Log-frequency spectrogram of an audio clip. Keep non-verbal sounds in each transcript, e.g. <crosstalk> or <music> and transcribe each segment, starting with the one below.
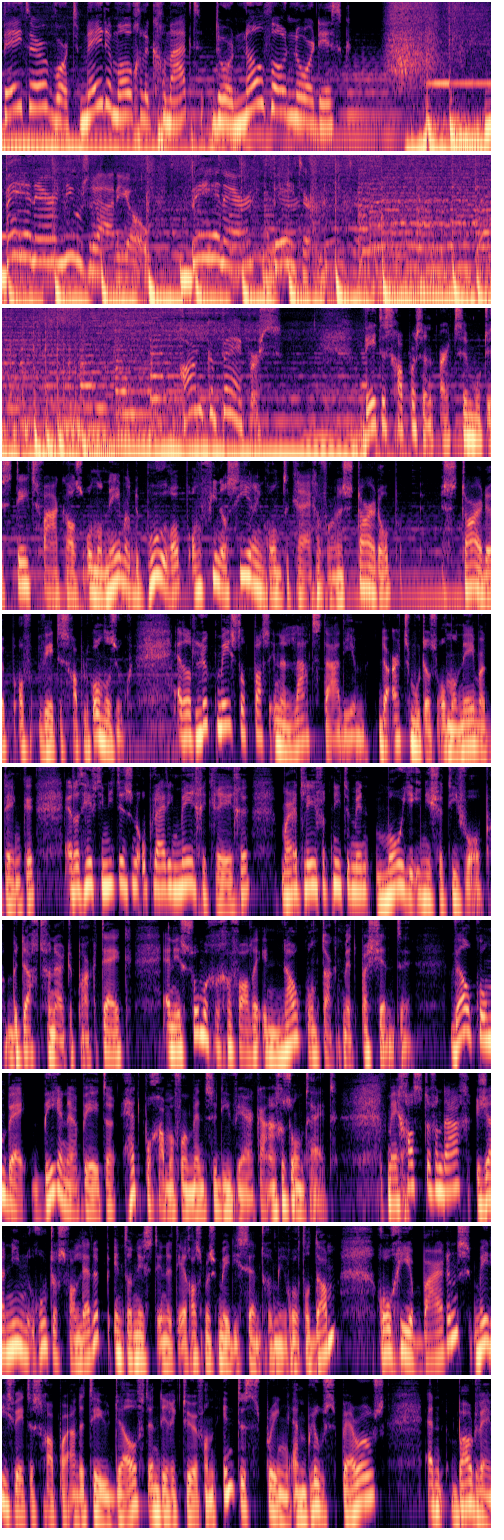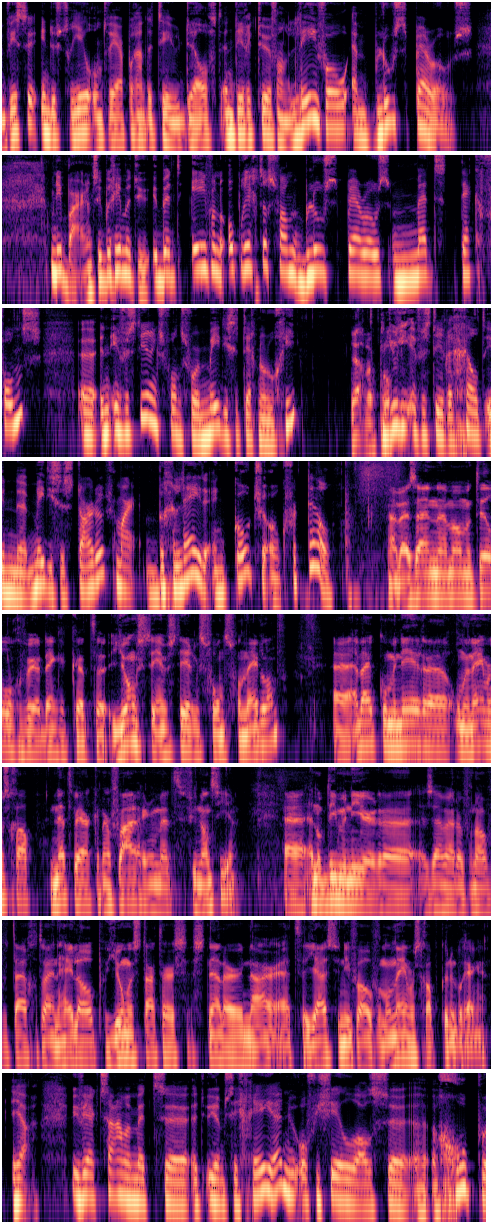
Beter wordt mede mogelijk gemaakt door Novo Nordisk. BNR Nieuwsradio. BNR Beter. Harmke Pijpers. Wetenschappers en artsen moeten steeds vaker als ondernemer de boer op om financiering rond te krijgen voor een start-up start-up of wetenschappelijk onderzoek. En dat lukt meestal pas in een laat stadium. De arts moet als ondernemer denken. En dat heeft hij niet in zijn opleiding meegekregen. Maar het levert niettemin mooie initiatieven op, bedacht vanuit de praktijk. En in sommige gevallen in nauw contact met patiënten. Welkom bij BNR Beter, het programma voor mensen die werken aan gezondheid. Mijn gasten vandaag: Janine Roeters van Lennep, internist in het Erasmus Medisch Centrum in Rotterdam. Rogier Barens, medisch wetenschapper aan de TU Delft en directeur van Interspring en Blue Sparrows. En Boudewijn Industrieel ontwerper aan de TU Delft en directeur van Levo en Blue Sparrows. Meneer Barends, ik begin met u. U bent een van de oprichters van Blue Sparrows MedTech Fonds, eh, een investeringsfonds voor medische technologie. Ja, dat klopt. Jullie investeren geld in uh, medische start-ups, maar begeleiden en coachen ook. Vertel. Nou, wij zijn uh, momenteel ongeveer, denk ik, het uh, jongste investeringsfonds van Nederland. en wij combineren ondernemerschap, netwerk en ervaringen met financiën. en op die manier zijn wij ervan overtuigd dat wij een hele hoop jonge starters sneller naar het juiste niveau van ondernemerschap kunnen brengen. Ja, u werkt samen met het UMCG, hè, nu officieel als groep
